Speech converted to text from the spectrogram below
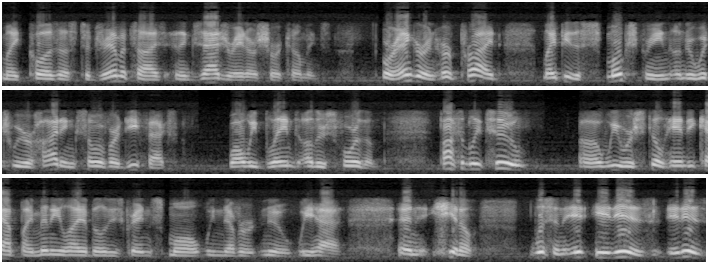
might cause us to dramatize and exaggerate our shortcomings. Or anger and hurt pride might be the smokescreen under which we were hiding some of our defects while we blamed others for them. Possibly, too, uh, we were still handicapped by many liabilities, great and small, we never knew we had. And, you know, listen, it, it is it is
